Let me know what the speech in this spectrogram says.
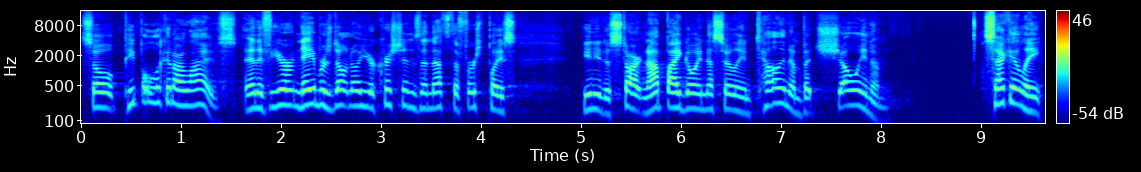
So people look at our lives. And if your neighbors don't know you're Christians, then that's the first place you need to start. Not by going necessarily and telling them, but showing them. Secondly,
